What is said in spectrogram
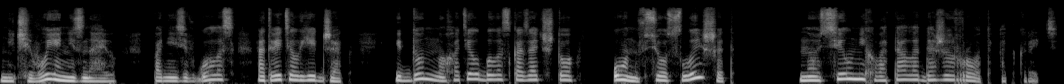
«Ничего я не знаю», — понизив голос, ответил ей Джек. И Донно хотел было сказать, что он все слышит, но сил не хватало даже рот открыть.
